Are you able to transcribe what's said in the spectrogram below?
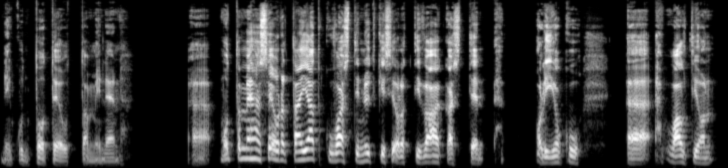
niin kuin toteuttaminen – mutta mehän seurataan jatkuvasti, nytkin seurattiin vähän aikaa sitten, oli joku ää, valtion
